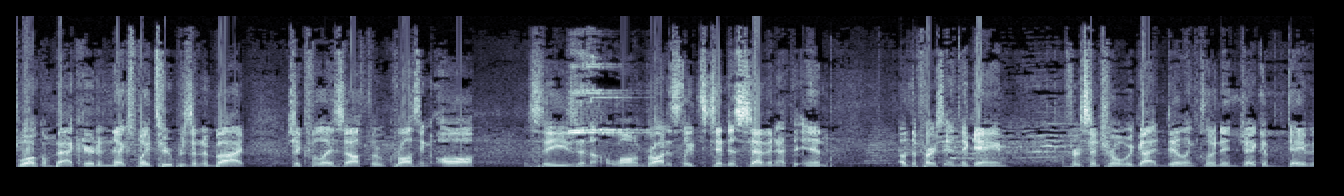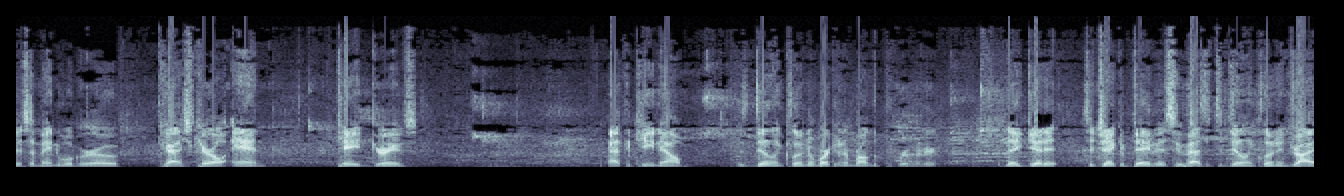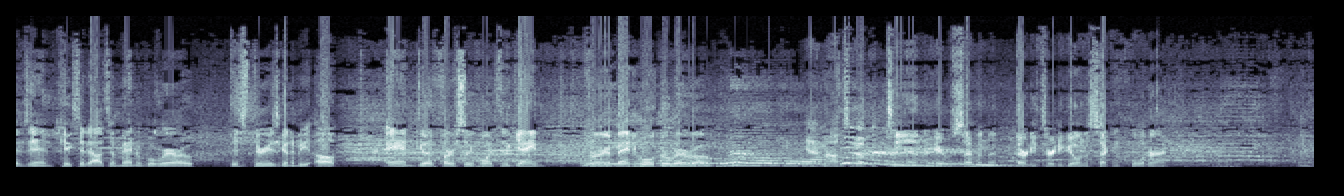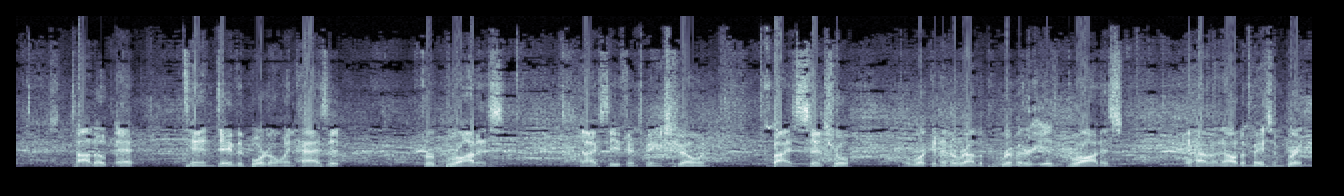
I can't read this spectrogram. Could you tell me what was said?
Welcome back here to Next Play 2 presented by Chick-fil-A South Crossing all season long. Broadus leads 10 to 7 at the end of the first in the game. For Central, we got Dylan Clunan, Jacob Davis, Emmanuel Guerrero, Cash Carroll, and Cade Graves. At the key now is Dylan Clunan working around the perimeter. They get it to Jacob Davis, who has it to Dylan Clunan, drives in, kicks it out to Emmanuel Guerrero. This three is going to be up and good. First three points of the game for Emmanuel Guerrero. Yeah, knocks it up at 10. Here with 7.33 to go in the second quarter. Tied up at 10. David Borderline has it for Broadus. Nice defense being shown by Central. They're working it around the perimeter is Broadus. They have it out to Mason Britton.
